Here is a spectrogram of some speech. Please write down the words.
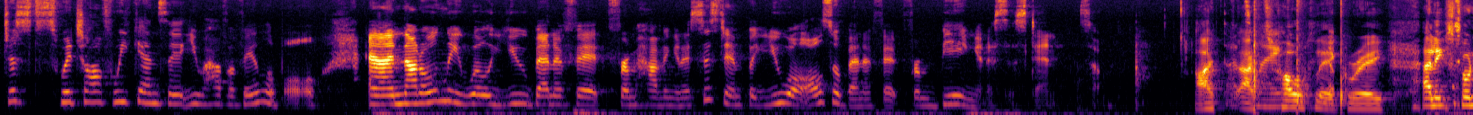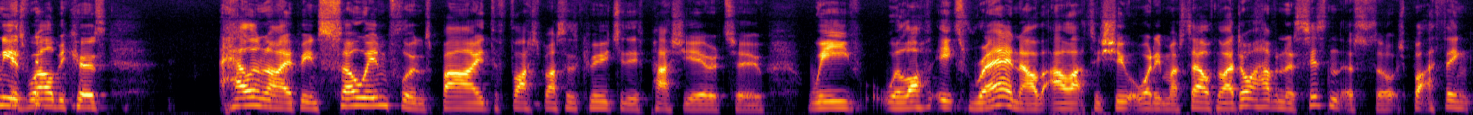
just switch off weekends that you have available and not only will you benefit from having an assistant but you will also benefit from being an assistant so I, I totally agree. And it's funny as well because Helen and I have been so influenced by the Flash Masters community this past year or two. We've will off, it's rare now that I'll actually shoot a wedding myself. Now I don't have an assistant as such, but I think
